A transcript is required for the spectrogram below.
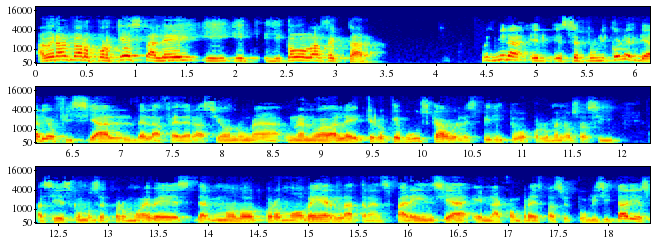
A ver, Álvaro, ¿por qué esta ley y, y, cómo va a afectar? Pues mira, se publicó en el diario oficial de la federación una, una nueva ley que lo que busca, o el espíritu, o por lo menos así, Así es como se promueve, es de algún modo promover la transparencia en la compra de espacios publicitarios.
